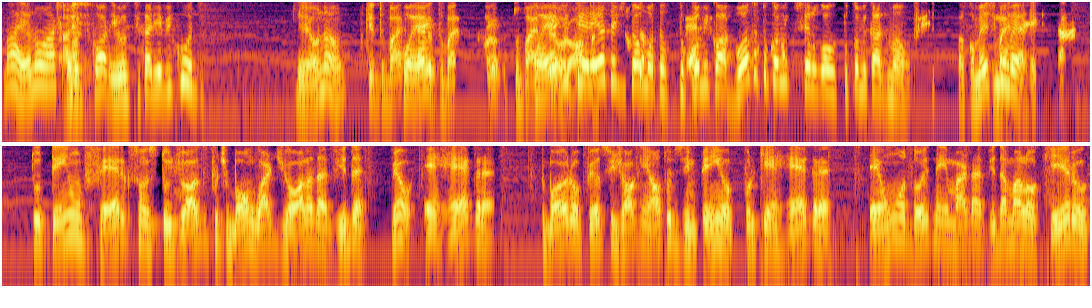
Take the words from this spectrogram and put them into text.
Mas eu não acho, que eu discordo, eu ficaria bicudo. Eu não, porque tu vai, Qual cara, é? tu vai tu vai Qual é a Europa, diferença de tomar? Tu, tu, come com a boca ou tu come, com, tu come com as mãos? Pra comer de Mas conversa. É que tá. Tu tem um Ferguson, estudioso do futebol, um Guardiola da vida. Meu, é regra. O futebol europeu se joga em alto desempenho porque é regra. É um ou dois Neymar da vida maloqueiro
